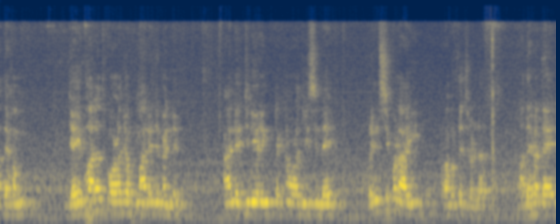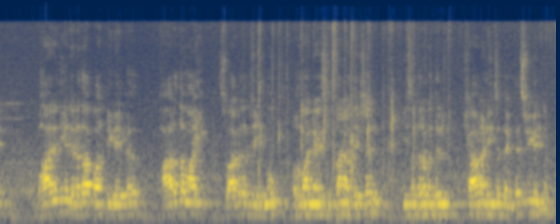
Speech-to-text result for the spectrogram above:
അദ്ദേഹം Jaibharat college of management and engineering ടെക്നോളജീസിന്റെ പ്രിൻസിപ്പളായി പ്രവർത്തിച്ചിട്ടുണ്ട്. അദ്ദേഹത്തെ ഭാരതീയ ജനതാ പാർട്ടിയിലേക്ക് ഭാരതമായി സ്വാഗതം ചെയ്യുന്നു. ബഹുമാനായ സംസ്ഥാന അധ്യക്ഷൻ ഈ സന്ദർഭത്തിൽ ഷാൾ അണിയിച്ച് അദ്ദേഹത്തെ സ്വീകരിക്കുന്നു.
